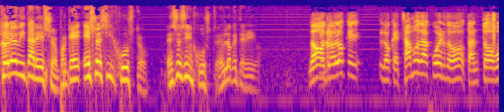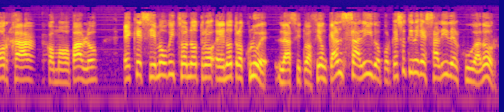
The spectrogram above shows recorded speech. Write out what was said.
quiero evitar eso, porque eso es injusto. Eso es injusto, es lo que te digo. No, yo lo que lo que estamos de acuerdo, tanto Borja como Pablo, es que si hemos visto en otro, en otros clubes la situación que han salido, porque eso tiene que salir del jugador,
